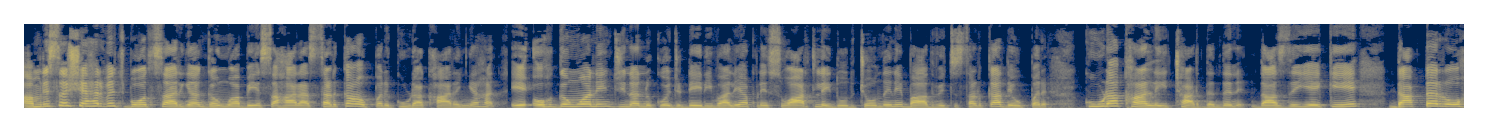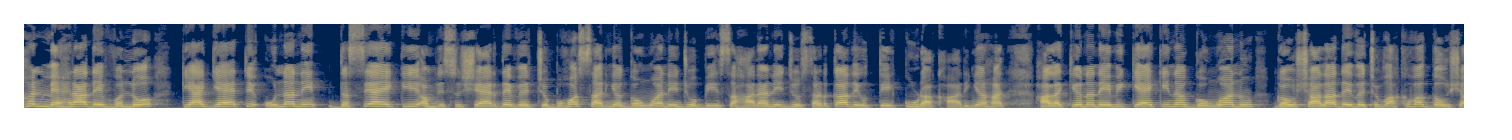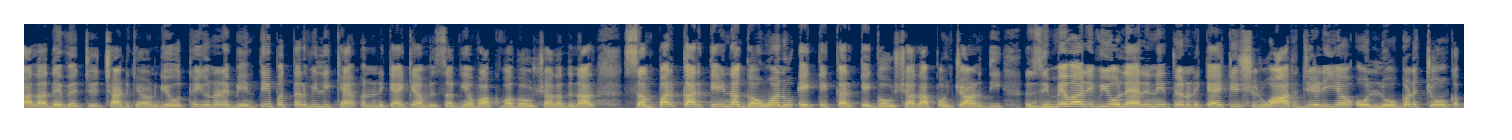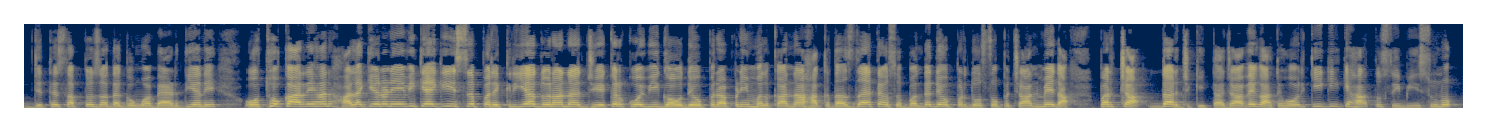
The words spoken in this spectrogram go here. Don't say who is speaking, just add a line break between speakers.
ਅੰਮ੍ਰਿਤਸਰ ਸ਼ਹਿਰ ਵਿੱਚ ਬਹੁਤ ਸਾਰੀਆਂ ਗਊਆਂ ਬੇਸਹਾਰਾ ਸੜਕਾਂ ਉੱਪਰ ਕੂੜਾ ਖਾ ਰਹੀਆਂ ਹਨ। ਇਹ ਉਹ ਗਊਆਂ ਨੇ ਜਿਨ੍ਹਾਂ ਨੂੰ ਕੁਝ ਡੇਰੀ ਵਾਲੇ ਆਪਣੇ ਸਵਾਰਥ ਲਈ ਦੁੱਧ ਚਾਹੁੰਦੇ ਨੇ, ਬਾਅਦ ਵਿੱਚ ਸੜਕਾਂ ਦੇ ਉੱਪਰ ਕੂੜਾ ਖਾਣ ਲਈ ਛੱਡ ਦਿੰਦੇ ਨੇ। ਦੱਸ ਦਈਏ ਕਿ ਡਾਕਟਰ ਰੋਹਨ ਮਹਿਰਾ ਦੇ ਵੱਲੋਂ ਕਿਹਾ ਗਿਆ ਹੈ ਤੇ ਉਹਨਾਂ ਨੇ ਦੱਸਿਆ ਹੈ ਕਿ ਅੰਮ੍ਰਿਤਸਰ ਸ਼ਹਿਰ ਦੇ ਵਿੱਚ ਬਹੁਤ ਸਾਰੀਆਂ ਗਊਆਂ ਨੇ, ਜੋ ਬੇਸਹਾਰਾ ਨੇ, ਜੋ ਸੜਕਾਂ ਦੇ ਉੱਤੇ ਕੂੜਾ ਖਾ ਰਹੀਆਂ ਹਨ। ਹਾਲਾਂਕਿ ਉਹਨਾਂ ਨੇ ਇਹ ਵੀ ਕਿਹਾ ਕਿ ਇਹਨਾਂ ਗਊਆਂ ਨੂੰ ਗਊਸ਼ਾਲਾ ਦੇ ਵਿੱਚ, ਵੱਖ-ਵੱਖ ਗਊਸ਼ਾਲਾ ਦੇ ਵਿੱਚ ਛੱਡ ਕੇ ਆਉਣਗੇ। ਉੱਥੇ ਹੀ ਉਹਨਾਂ ਨੇ ਬੇਨਤੀ ਪੱਤਰ ਵੀ ਲਿਖਿਆ ਉਹਨਾਂ ਨੇ ਕਿਹਾ ਕਿ ਅੰਮ੍ਰਿਤਸਰ ਦੀਆਂ ਵੱਖ-ਵੱਖ ਗਊਸ਼ਾਲਾ ਦੇ ਨਾਲ ਸੰਪਰਕ ਕਰਕੇ ਇਹਨਾਂ ਗਊਆਂ ਨੂੰ ਇੱਕ-ਇੱਕ ਕਰਕੇ ਗਊਸ਼ਾਲਾ ਪਹੁੰਚਾਉਣ ਦੀ ਜ਼ਿੰਮੇਵਾਰੀ ਵੀ ਉਹ ਲੈ ਰਹੇ ਨੇ। ਤੇ ਉਹਨਾਂ ਨੇ ਕਿਹਾ ਕਿ ਸ਼ੁਰੂਆਤ ਜਿਹੜੀ ਆ ਉਹ ਲੋਗੜ ਚੌਂਕ, ਜਿੱਥੇ ਸਭ ਤੋਂ ਜ਼ਿਆਦਾ ਗਊਆਂ ਬੈਠਦੀਆਂ ਨੇ, ਉੱਥੋਂ ਕਰ ਰਹੇ ਹਨ। ਹਾਲਾਂਕਿ ਉਹਨਾਂ ਨੇ ਇਹ ਵੀ ਕਿਹਾ ਕਿ ਇਸ ਪ੍ਰਕਿਰਿਆ ਦੌਰਾਨ ਜੇਕਰ ਕੋਈ ਵੀ ਗਊ ਦੇ ਉੱਪਰ ਆਪਣੀ ਮਲਕਾਨਾ ਹੱਕ ਦੱਸਦਾ ਹੈ, ਤਾਂ ਉਸ ਬੰਦੇ ਦੇ ਉੱਪਰ 295 ਦਾ ਪਰਚਾ ਦਰਜ ਕੀਤਾ ਜਾਵੇਗਾ। ਤੇ ਹੋਰ ਕੀ ਕੀ ਕਿਹਾ ਤੁਸੀਂ ਵੀ ਸੁਣੋ।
